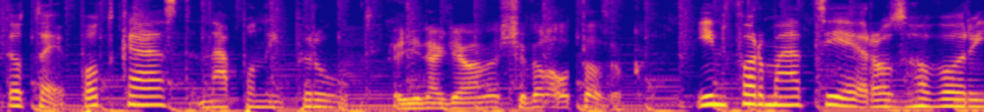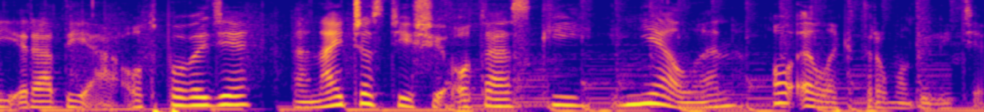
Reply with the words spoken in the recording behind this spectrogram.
Toto je podcast Na plný prúd. Inak ja mám ešte veľa otázok. Informácie, rozhovory, rady a odpovede na najčastejšie otázky nielen o elektromobilite.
